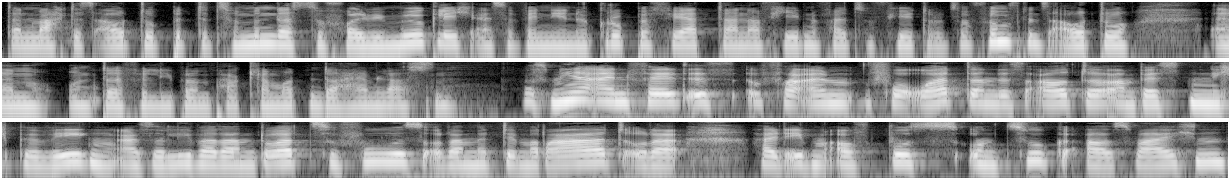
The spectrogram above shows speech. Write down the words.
dann macht das Auto bitte zumindest so voll wie möglich. Also wenn ihr eine Gruppe fährt, dann auf jeden Fall zu viert oder zu fünft ins Auto ähm, und dafür lieber ein paar Klamotten daheim lassen. Was mir einfällt, ist vor allem vor Ort dann das Auto am besten nicht bewegen. Also lieber dann dort zu Fuß oder mit dem Rad oder halt eben auf Bus und Zug ausweichen.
